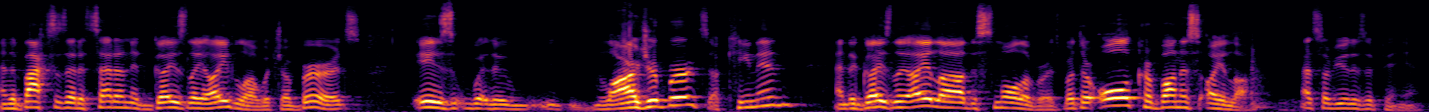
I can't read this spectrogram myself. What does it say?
and the boxes that are set on it geizle oila, which are birds, is the larger birds, a kinin, and the geizle oila, the smaller birds. But they're all karbanis oila. That's Rabbi Yehuda's opinion.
